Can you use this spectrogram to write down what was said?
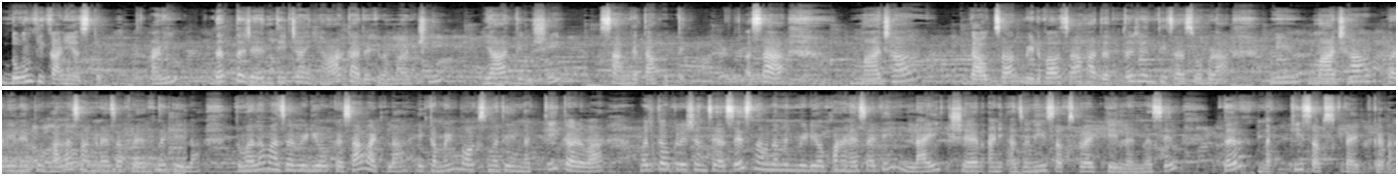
दोन ठिकाणी असतो. आणि दत्त जयंतीच्या ह्या कार्यक्रमाची ह्या दिवशी सांगता होते. असा माझ्या गावचा मिडबावचा हा दत्त जयंतीचा सोहळा. मी माझ्या परीने तुम्हाला सांगण्याचा प्रयत्न केला. तुम्हाला माझा व्हिडिओ कसा वाटला हे कमेंट बॉक्समध्ये नक्की कळवा. वेलकम क्रिएशनचे असेच नवनवीन व्हिडिओ पाहण्यासाठी लाईक शेअर आणि अजूनही सबस्क्राईब केलं नसेल तर नक्की सबस्क्राईब करा.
